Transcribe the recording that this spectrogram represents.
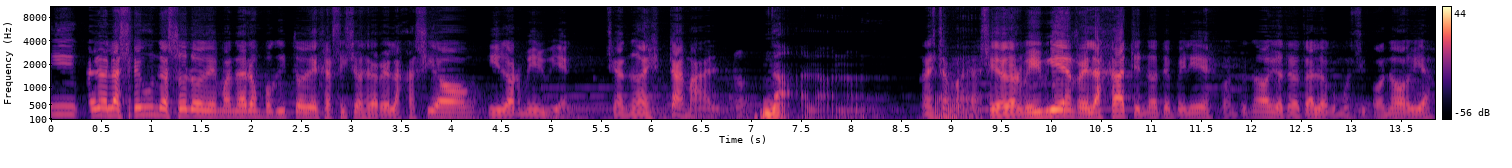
y, pero la segunda solo demandará un poquito de ejercicios de relajación y dormir bien. O sea, no está mal, ¿no? No, no, no. No está mal. Así que dormir bien, relájate, no te pelees con tu novio, tratarlo como si, o novia,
